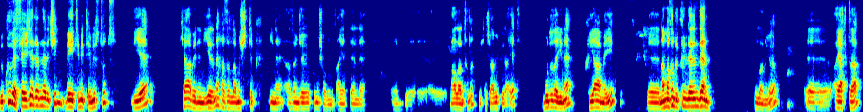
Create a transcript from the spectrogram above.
Ruku ve secde edenler için beytimi temiz tut diye Kabe'nin yerini hazırlamıştık. Yine az önce okumuş olduğumuz ayetlerle e, e, bağlantılı, müteşabih bir ayet. Burada da yine kıyameyi e, namazın rükünlerinden kullanıyor. E, ayakta.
